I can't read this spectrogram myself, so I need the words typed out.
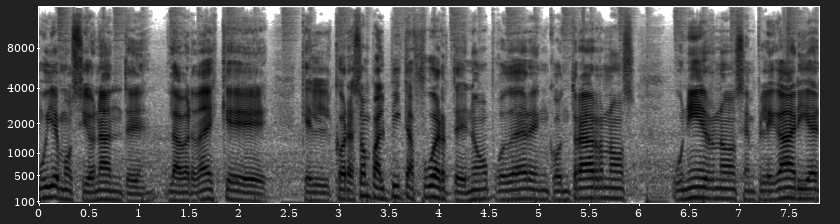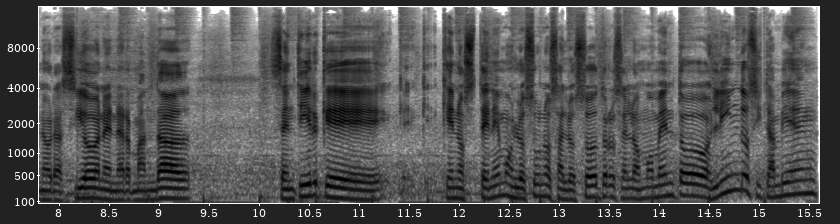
muy emocionante. La verdad es que, el corazón palpita fuerte, ¿no? Poder encontrarnos, unirnos en plegaria, en oración, en hermandad, sentir que, nos tenemos los unos a los otros en los momentos lindos y también,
